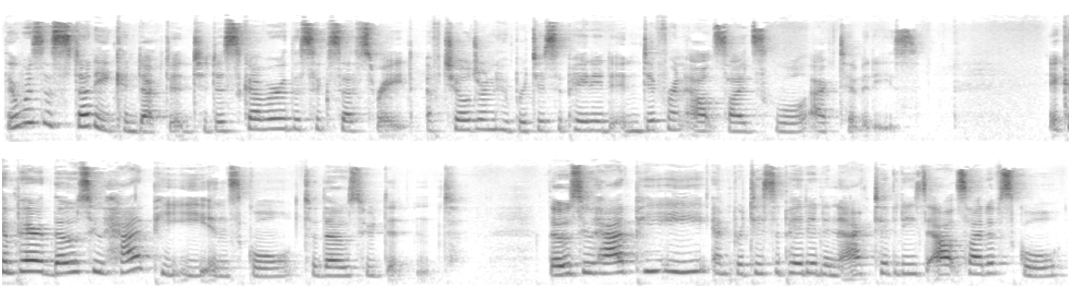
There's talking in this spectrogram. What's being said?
There was a study conducted to discover the success rate of children who participated in different outside school activities. It compared those who had PE in school to those who didn't. Those who had PE and participated in activities outside of school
